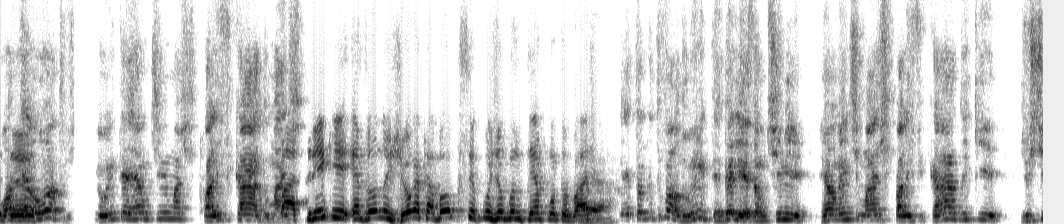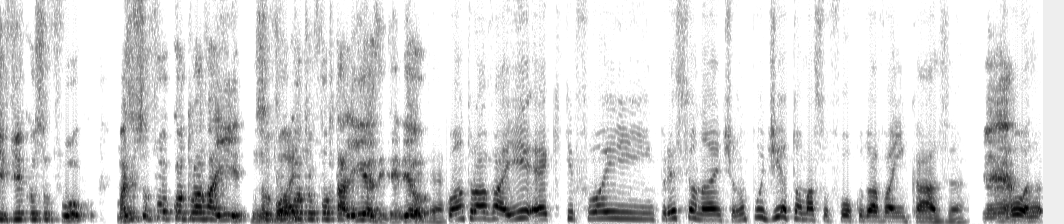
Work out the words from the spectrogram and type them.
ou até outros. O Inter é um time mais qualificado, mas. Patrick entrou no jogo, acabou com o jogo no tempo contra o Vasco. É. Então, o que tô falando, o Inter, beleza, é um time realmente mais qualificado e que justifica o sufoco. Mas e o sufoco contra o Havaí? O Não sufoco pode. contra o Fortaleza, entendeu? É. Contra o Havaí é que foi impressionante. Não podia tomar sufoco do Havaí em casa. É. Pô,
